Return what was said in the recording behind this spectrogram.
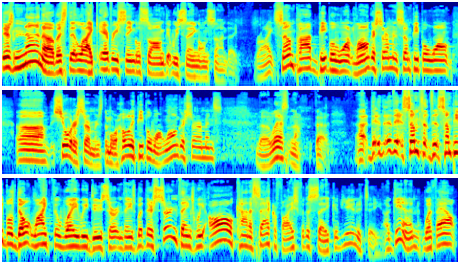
There's none of us that like every single song that we sing on Sunday, right? Some people want longer sermons, some people want uh, shorter sermons. The more holy people want longer sermons, the less, no, the, uh, there, there, some, some people don't like the way we do certain things, but there's certain things we all kind of sacrifice for the sake of unity. Again, without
